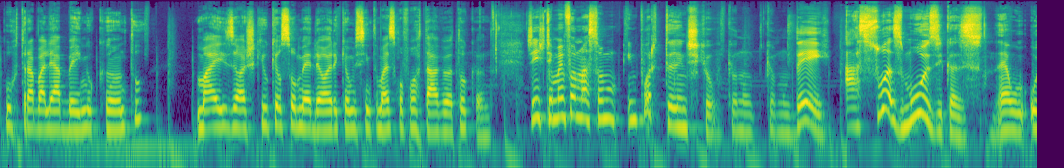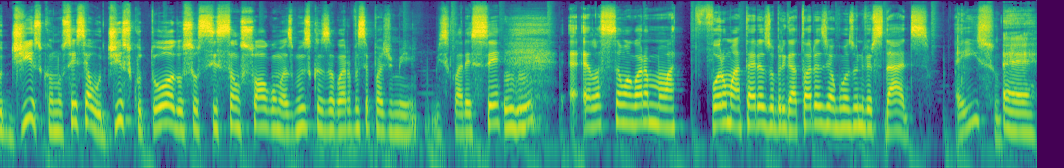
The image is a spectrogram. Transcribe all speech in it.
por trabalhar bem o canto. Mas eu acho que o que eu sou melhor e que eu me sinto mais confortável é tocando. Gente, tem uma informação importante que eu, que eu, não, que eu não dei. As suas músicas, né, o, o disco, eu não sei se é o disco todo, ou se são só algumas músicas, agora você pode me, me esclarecer. É, Elas são agora, foram matérias obrigatórias em algumas universidades. É isso? É.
